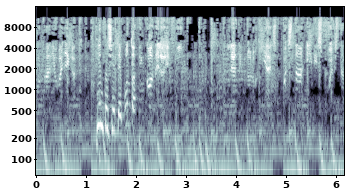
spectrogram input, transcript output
por Radio Vallecas. 107.5 de la FM. La tecnología expuesta y dispuesta.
